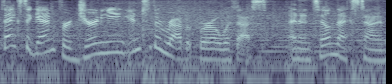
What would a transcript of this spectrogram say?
Thanks again for journeying into the rabbit burrow with us, and until next time.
